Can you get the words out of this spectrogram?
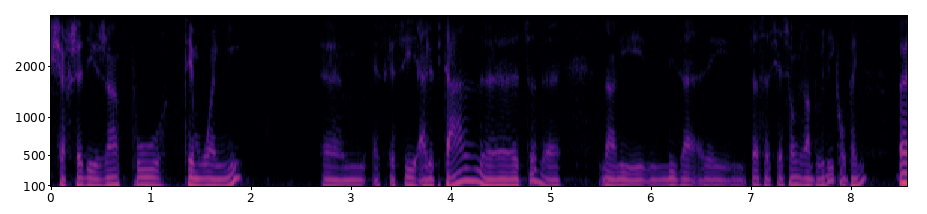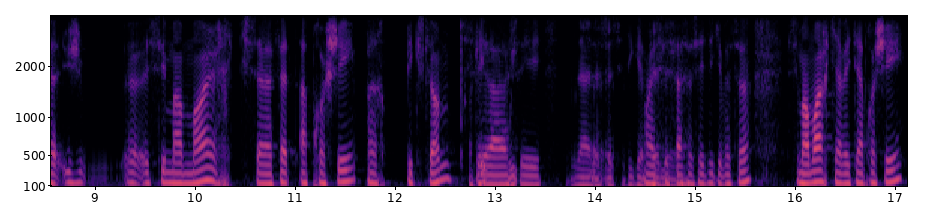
cherchaient des gens pour témoigner? Euh, Est-ce que c'est à l'hôpital, euh, tu sais, de- dans les, les associations Grand Brûlé et compagnie? Euh, c'est ma mère qui s'avait fait approcher par Pixcom. C'est la- oui. La, la société qui a ouais, fait. c'est sa société qui a fait ça. C'est ma mère qui avait été approchée.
